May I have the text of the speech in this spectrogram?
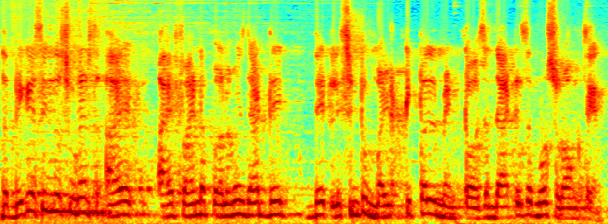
The biggest thing the students I, I find a problem is that they, they listen to multiple mentors, and that is the most wrong thing.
